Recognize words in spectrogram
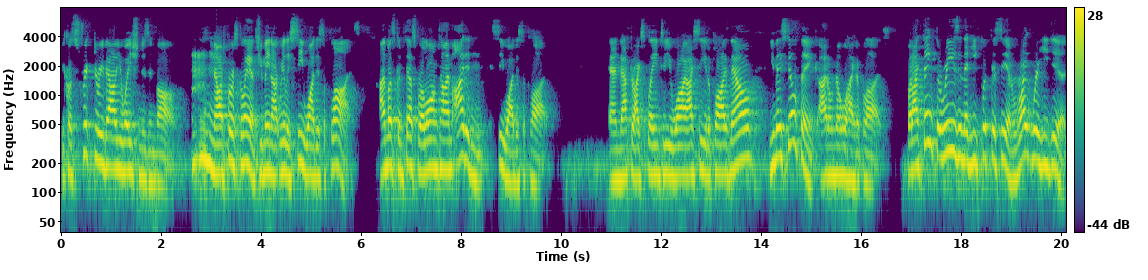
because stricter evaluation is involved. now, at first glance, you may not really see why this applies. I must confess, for a long time, I didn't see why this applied. And after I explain to you why I see it applies now, you may still think, I don't know why it applies. But I think the reason that he put this in right where he did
